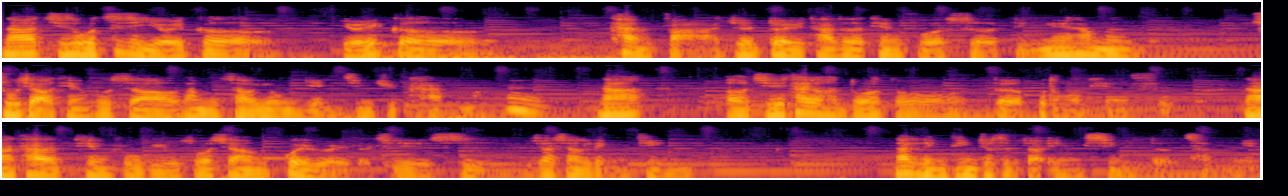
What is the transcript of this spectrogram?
那其实我自己有一个有一个看法，就是对于他这个天赋的设定，因为他们主角天赋是要他们是要用眼睛去看嘛。嗯。那。呃，其实他有很多多的不同的天赋。那他的天赋，比如说像桂蕊的，其实是比较像聆听。那聆听就是比较阴性的层面。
